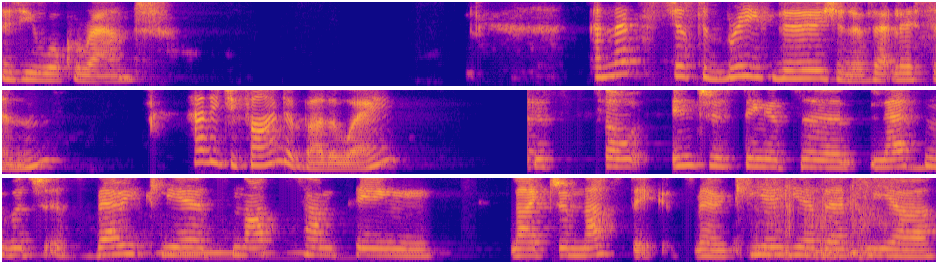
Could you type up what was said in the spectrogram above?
as you walk around? And that's just a brief version of that lesson. How did you find it, by the way? It is so interesting. It's a lesson which is very clear. It's not something like gymnastic. It's very clear here that we are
